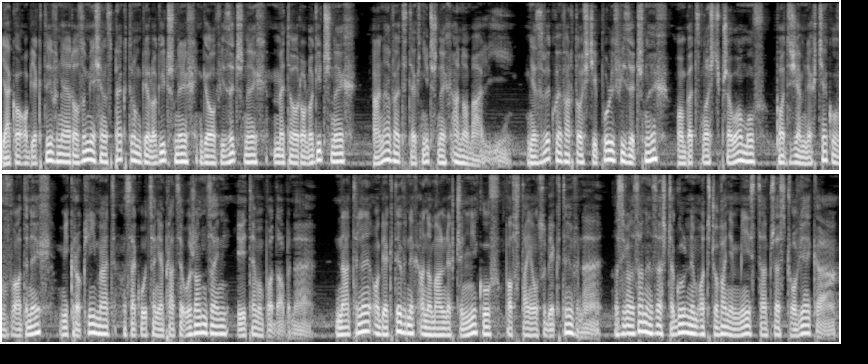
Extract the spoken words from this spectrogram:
Jako obiektywne rozumie się spektrum biologicznych, geofizycznych, meteorologicznych, a nawet technicznych anomalii. Niezwykłe wartości pól fizycznych, obecność przełomów, podziemnych cieków wodnych, mikroklimat, zakłócenia pracy urządzeń i temu podobne. Na tle obiektywnych anomalnych czynników powstają subiektywne, związane ze szczególnym odczuwaniem miejsca przez człowieka,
